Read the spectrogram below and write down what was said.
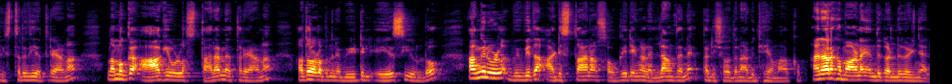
വിസ്തൃതി എത്രയാണ്? നമുക്ക് ആകെയുള്ള സ്ഥലം എത്രയാണ്? അതോടൊപ്പം തന്നെ വീട്ടിൽ എ സി ഉണ്ടോ? അങ്ങനെയുള്ള വിവിധ അടിസ്ഥാന സൗകര്യങ്ങളെല്ലാം തന്നെ പരിശോധനാ വിധേയമാക്കും. അനർഹമാണ് എന്ന് കണ്ടു കഴിഞ്ഞാൽ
